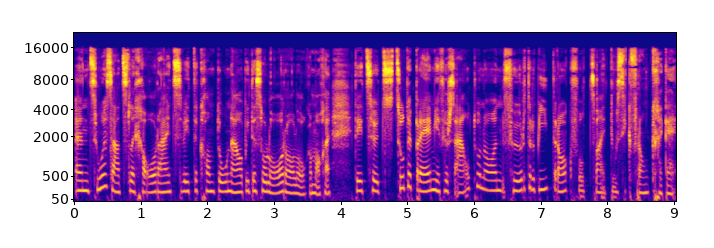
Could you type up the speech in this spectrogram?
Ein zusätzlicher Anreiz wird der Kanton auch bei den Solaranlagen machen. Dort soll es zu der Prämie fürs Auto noch einen Förderbeitrag von 2000 Franken geben.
